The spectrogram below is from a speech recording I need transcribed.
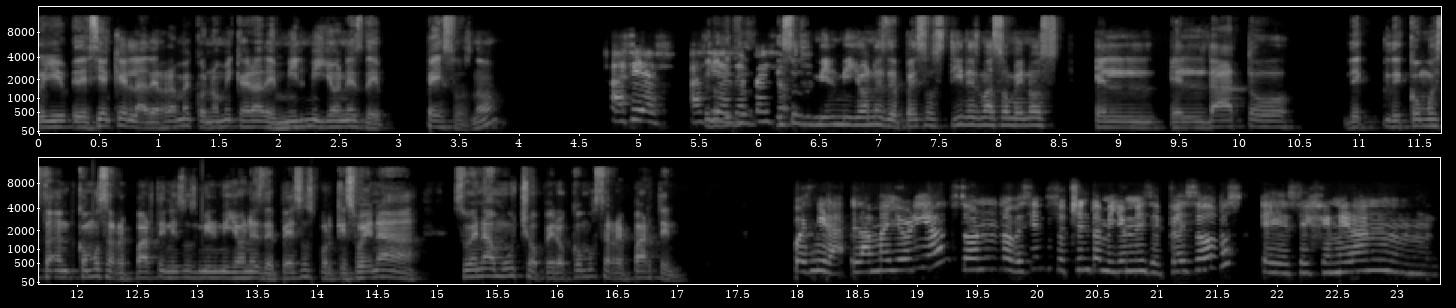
Oye, decían que la derrama económica era de mil millones de pesos, ¿no? Así es, así es, de, pesos. Esos mil millones de pesos, ¿tienes más o menos el, el dato de, de, cómo están, cómo se reparten esos mil millones de pesos? Porque suena, suena mucho, pero ¿cómo se reparten? Pues mira, la mayoría son 980 millones de pesos, eh, se generan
